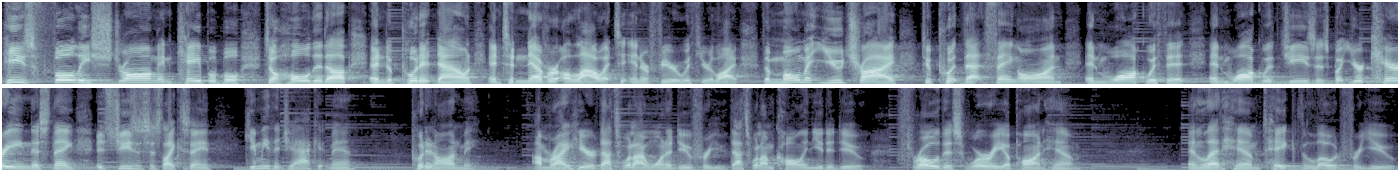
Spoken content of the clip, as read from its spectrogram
He's fully strong and capable to hold it up and to put it down and to never allow it to interfere with your life. The moment you try to put that thing on and walk with it and walk with Jesus, but you're carrying this thing, it's Jesus is like saying, Give me the jacket, man. Put it on me. I'm right here. That's what I want to do for you. That's what I'm calling you to do. Throw this worry upon Him and let Him take the load for you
